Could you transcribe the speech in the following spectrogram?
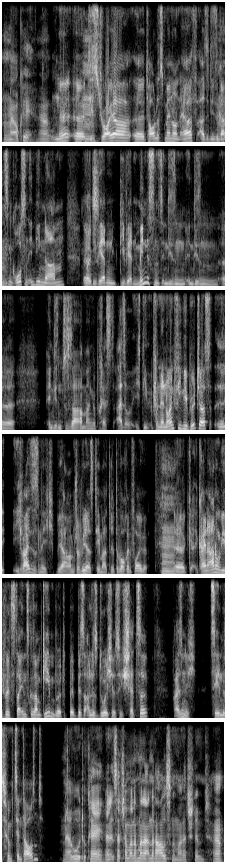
Na, okay, ja, gut. Ne? Äh, Destroyer, äh, Tallest Man on Earth, also diese ganzen großen Indie-Namen, äh, die werden, die werden mindestens in diesem, in diesem, äh, in diesem Zusammenhang gepresst. Also ich, die, von der neuen Phoebe Bridgers, äh, ich weiß es nicht. Wir haben schon wieder das Thema, dritte Woche in Folge. Äh, ke- keine Ahnung, wie viel es da insgesamt geben wird, bi- bis alles durch ist. Ich schätze, weiß ich nicht, 10.000 bis 15.000? Na gut, okay. Dann ist das schon mal nochmal eine andere Hausnummer, das stimmt. Ja.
